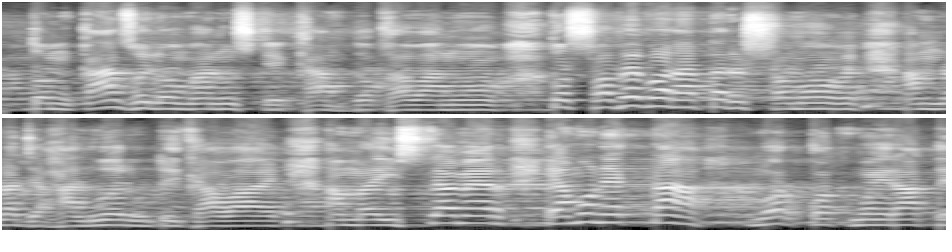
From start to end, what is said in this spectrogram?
উত্তম কাজ হলো মানুষকে খাদ্য খাওয়ানো। তো সবে বরাতের সময় আমরা যে হালুয়া রুটি খাওয়াই, আমরা ইসলামের এমন একটা বরকতময় রাতে,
